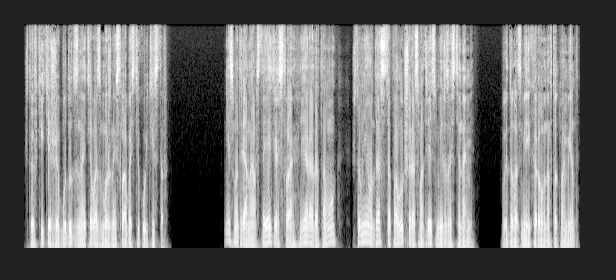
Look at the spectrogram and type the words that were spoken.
что в Китеже будут знать о возможной слабости культистов. Несмотря на обстоятельства, я рада тому, что мне удастся получше рассмотреть мир за стенами, выдала змейка ровно в тот момент,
